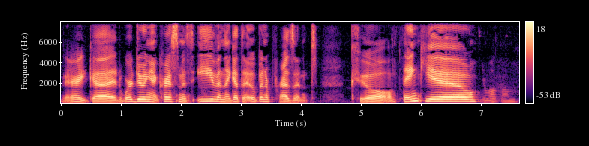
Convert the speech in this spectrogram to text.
Very good. We're doing it Christmas Eve and they get to open a present. Cool. Thank you. You're welcome.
